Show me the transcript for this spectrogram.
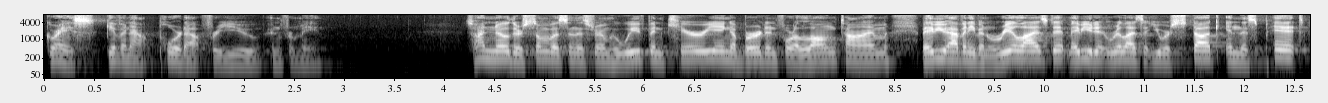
Grace given out, poured out for you and for me. So I know there's some of us in this room who we've been carrying a burden for a long time. Maybe you haven't even realized it. Maybe you didn't realize that you were stuck in this pit.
